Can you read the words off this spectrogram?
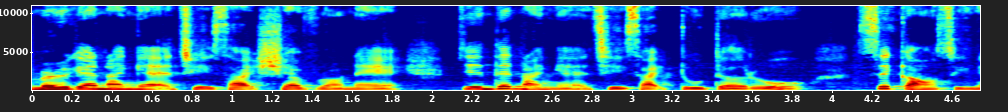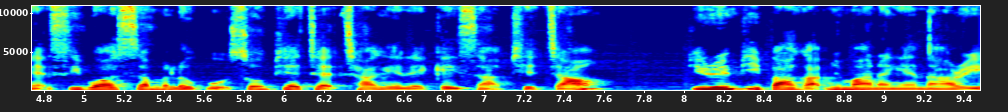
American နိုင်ငံအခြေစိုက် Chevron နဲ့ပြင်သစ်နိုင်ငံအခြေစိုက် Total တို့စစ်ကောင်စီနဲ့စီးပွားဆက်မလုပ်ဖို့ဆုံးဖြတ်ချက်ချခဲ့တဲ့ကိစ္စဖြစ်ကြောင်း ပြည်ရင်းပြည်ပကမြန်မာနိုင်ငံသားတွေ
